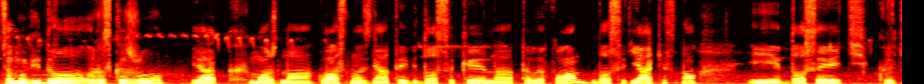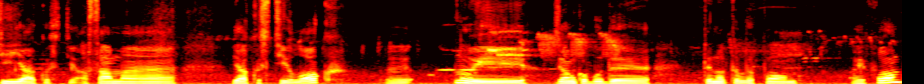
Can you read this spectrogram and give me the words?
В цьому відео розкажу, як можна класно зняти відосики на телефон, досить якісно і в досить крутій якості, а саме в якості лок. Е, Ну і зйомка буде йти на телефон iPhone,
